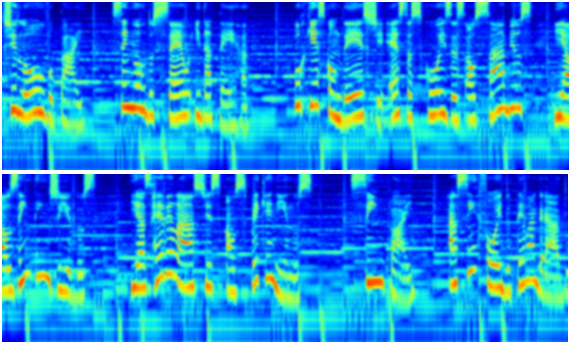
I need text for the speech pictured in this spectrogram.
Te louvo, Pai, Senhor do céu e da terra, porque escondeste estas coisas aos sábios e aos entendidos, e as revelastes aos pequeninos. Sim, Pai, assim foi do teu agrado.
